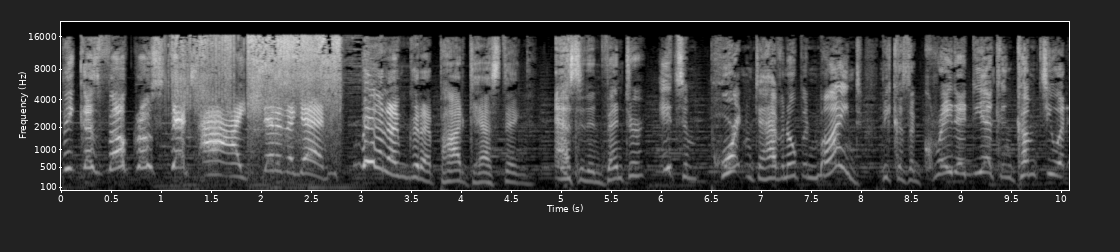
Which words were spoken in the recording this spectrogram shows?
because Velcro sticks! Ah, I did it again! Man, I'm good at podcasting. As an inventor, it's important to have an open mind because a great idea can come to you at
